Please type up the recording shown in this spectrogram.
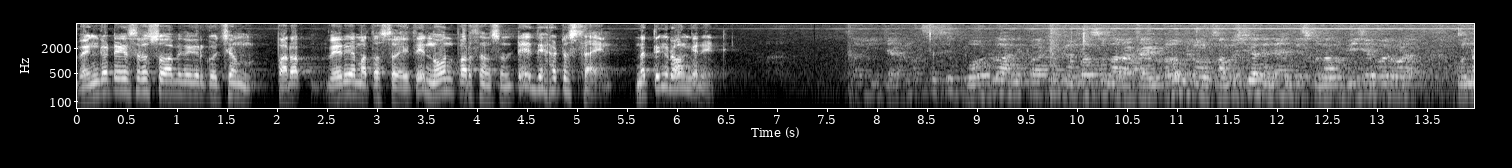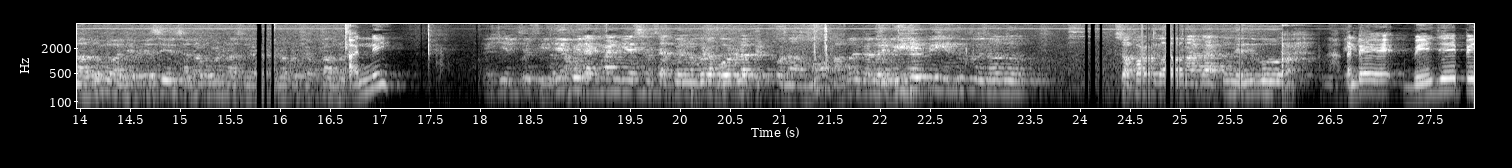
వెంకటేశ్వర స్వామి దగ్గరికి వచ్చిన పర వేరే మతస్థులు అయితే నోన్ పర్సన్స్ ఉంటే they have to sign nothing wrong in it Jaganmohan బోర్డులో అన్ని పార్టీ మెంబర్స్ ఉన్నారు ఆ టైంలో. మేము సమస్యగా నిర్ణయం తీసుకున్నాము. బీజేపీ వాళ్ళు కూడా ఉన్నారు అని చెప్పేసి సెంట్రల్ గవర్నమెంట్ రాసిన కూడా చెప్తా ఉన్నారు. అన్ని? బీజేపీ రికమెండ్ చేసిన సభ్యులను కూడా బోర్డులో పెట్టుకున్నాము. మరి బీజేపీ ఎందుకు ఈరోజు సపోర్ట్గా మాట్లాడుతుంది? ఎందుకు అంటే బీజేపీ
